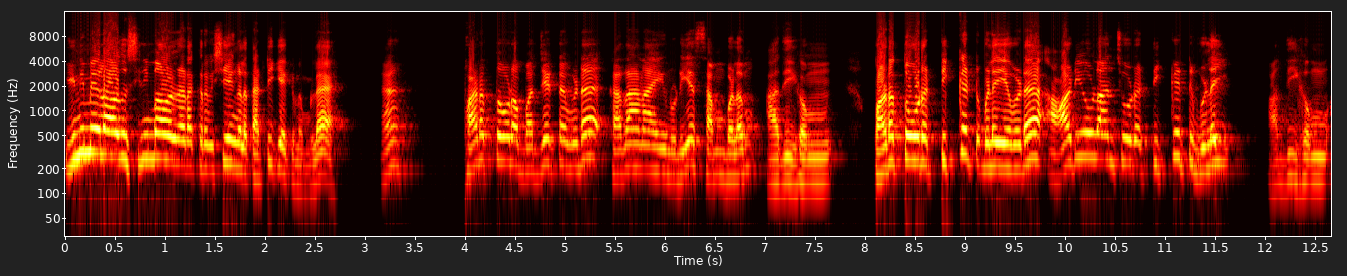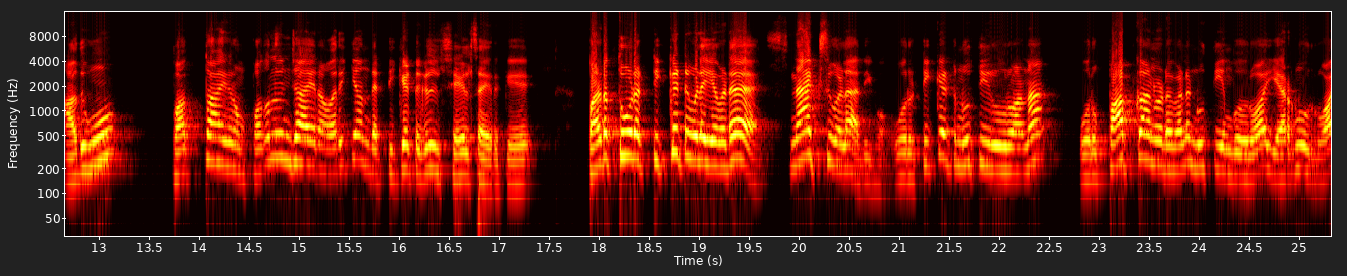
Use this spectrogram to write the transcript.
இனிமேலாவது சினிமாவில் நடக்கிற விஷயங்களை தட்டி கேட்கணும்ல? படத்தோட பட்ஜெட்டை விட கதாநாயகனுடைய சம்பளம் அதிகம். படத்தோட டிக்கெட் விலையை விட ஆடியோ லான்ச்சோட டிக்கெட் விலை அதிகம். அதுவும் பத்தாயிரம் பதினஞ்சாயிரம் வரைக்கும் அந்த டிக்கெட்டுகள் சேல்ஸ் ஆயிருக்கு படத்தோட டிக்கெட் விலையை விட ஸ்நாக்ஸ் விலை அதிகம். ஒரு டிக்கெட் நூற்றி இருபது ரூபானா ஒரு பாப்கார்னோட விலை நூற்றி எண்பது ரூபா இரநூறுவா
